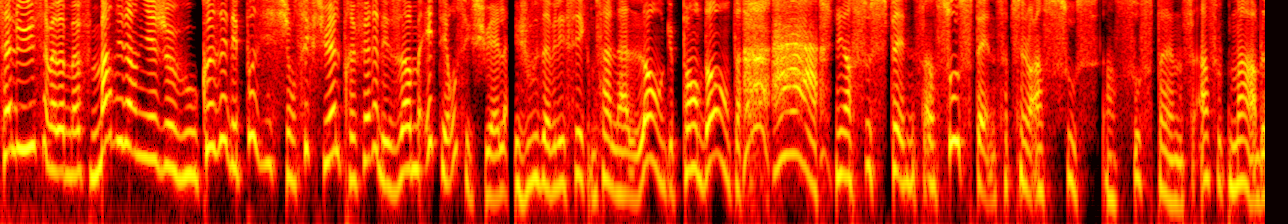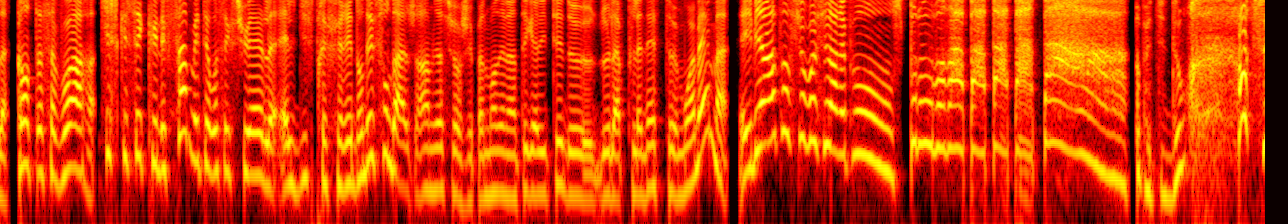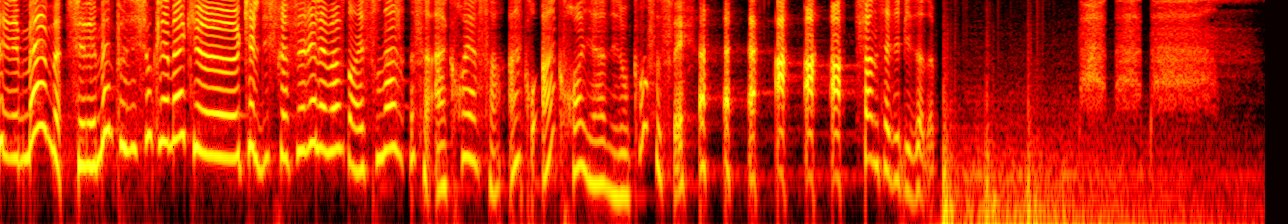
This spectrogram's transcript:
Salut, c'est Madame Meuf. Mardi dernier, je vous causais des positions sexuelles préférées des hommes hétérosexuels. Et je vous avais laissé comme ça la langue pendante. Ah Et un suspense, un suspense, absolument un sous, un suspense insoutenable. Quant à savoir, qu'est-ce que c'est que les femmes hétérosexuelles, elles disent préférées dans des sondages, hein, bien sûr, j'ai pas demandé l'intégralité de, la planète moi-même. Eh bien, attention, voici la réponse. Ah bah dites donc, c'est les mêmes, c'est les mêmes positions que les mecs euh, qu'elles disent préférer les meufs dans les sondages. Ah, C'est incroyable ça, Incro- incroyable. Dis donc comment ça se fait? Fin de cet épisode.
